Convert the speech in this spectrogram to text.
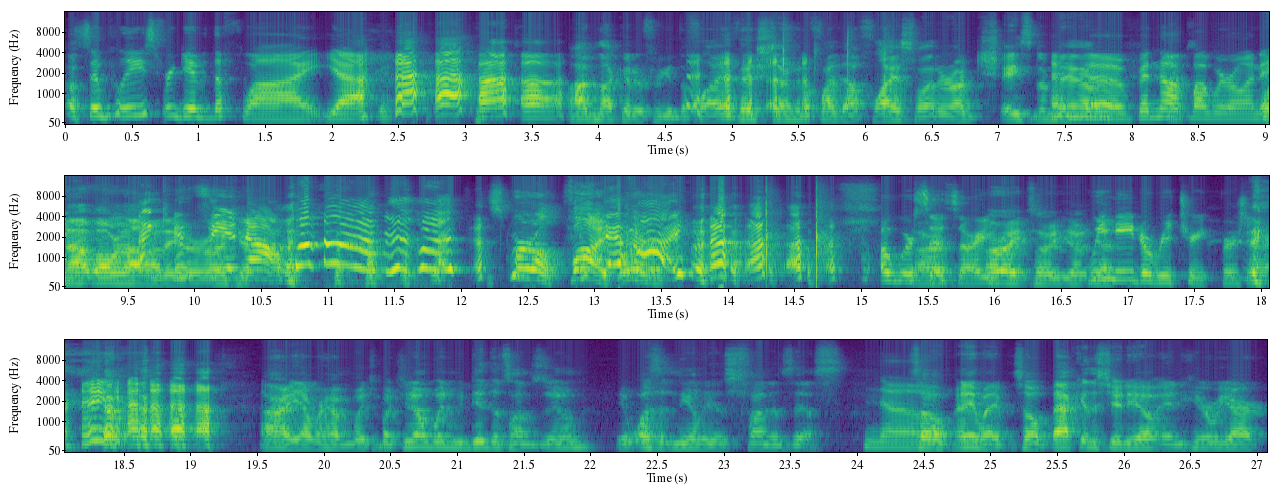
So please forgive the fly. Yeah. I'm not going to forget the fly. Eventually, I'm going to find that fly swatter. I'm chasing them I down. know, but not while we're on it. Not while we're not I on can see okay. it now. Squirrel, fly, Yeah, whatever. fly. oh, we're so All right, sorry. All right, so you know, We yeah. need a retreat for sure. All right, yeah, we're having way too much. You know, when we did this on Zoom, it wasn't nearly as fun as this. No. So anyway, so back in the studio, and here we are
